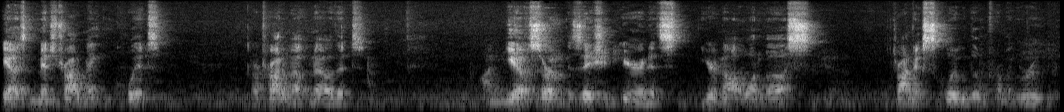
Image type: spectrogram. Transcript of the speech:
Yeah, it's meant to try to make them quit, or try to know that you have a certain position here, and it's you're not one of us. Trying to exclude them from the group.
